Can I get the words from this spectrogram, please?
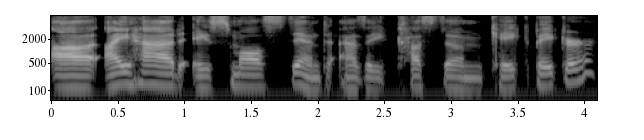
uh, I had a small stint as a custom cake baker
